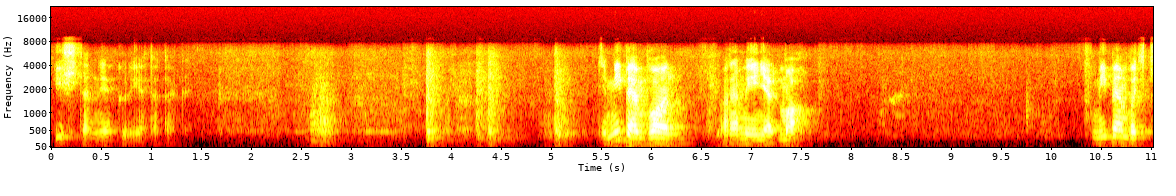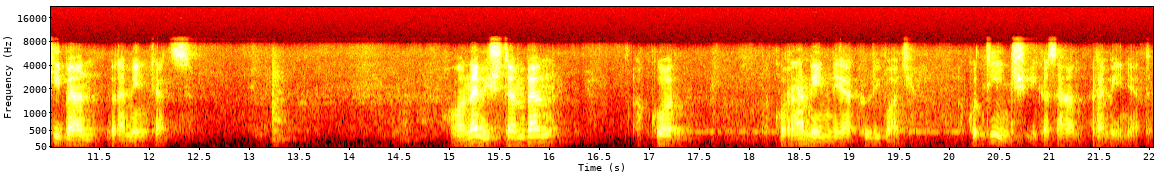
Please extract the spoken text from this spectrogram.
Isten nélkül éltetek. Ugye miben van a reményed ma? Miben vagy kiben reménykedsz? Ha nem Istenben, akkor, akkor remény nélküli vagy. Akkor nincs igazán reményed.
